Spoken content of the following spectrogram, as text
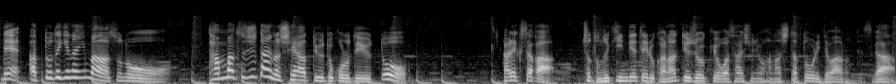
で、圧倒的な今、その、端末自体のシェアというところで言うと、アレクサがちょっと抜きに出てるかなっていう状況は最初にお話した通りではあるんですが、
